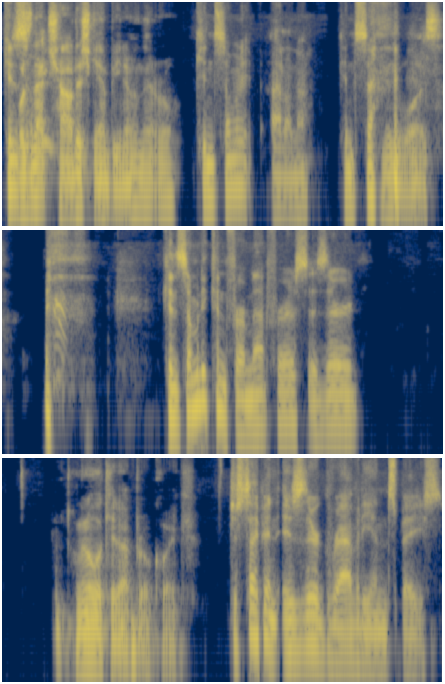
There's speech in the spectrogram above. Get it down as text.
can Wasn't somebody, that childish Gambino in that role? can somebody I don't know. Can some, I think it was. can somebody confirm that for us? Is there I'm gonna look it up real quick. just type in is there gravity in space?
